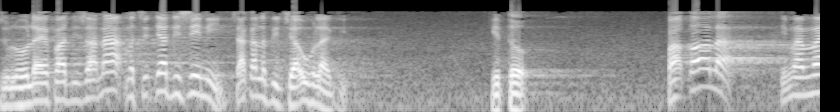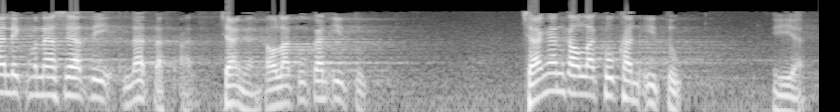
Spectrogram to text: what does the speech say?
Zulhulaifah di sana, masjidnya di sini. Saya akan lebih jauh lagi. Gitu. Faqala Imam Malik menasihati, la taf'al. Jangan kau lakukan itu. Jangan kau lakukan itu. Iya.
